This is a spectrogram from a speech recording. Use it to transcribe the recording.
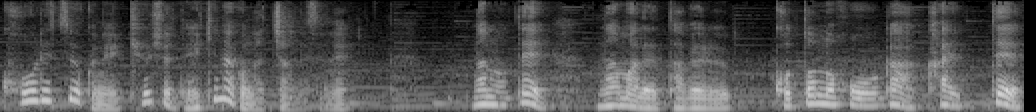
効率よくね吸収できなくなっちゃうんですよね。なので生で食べることの方がかえって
